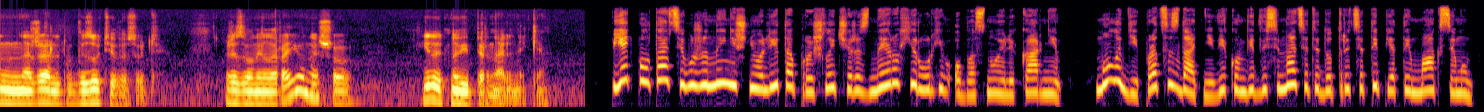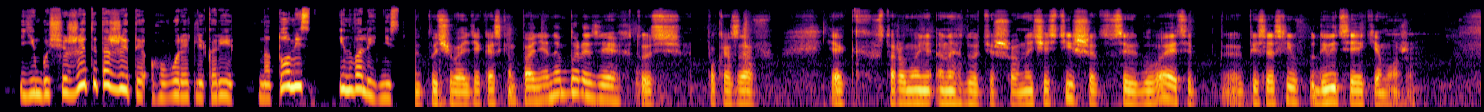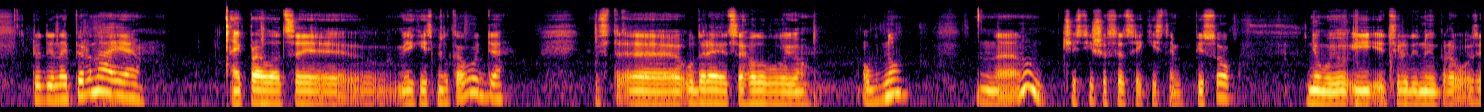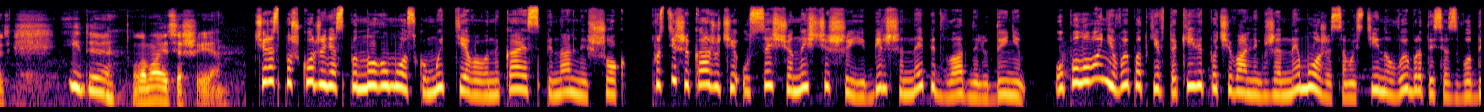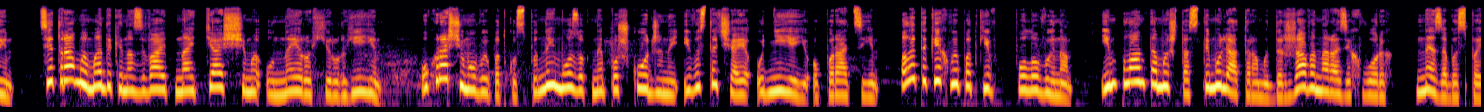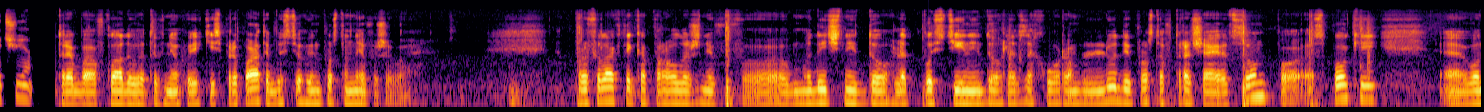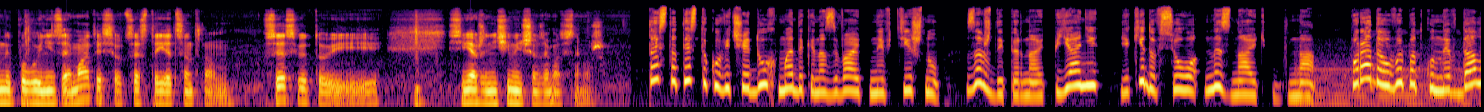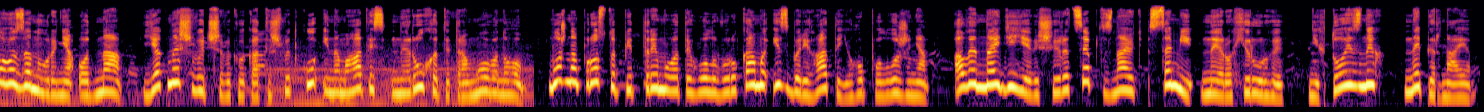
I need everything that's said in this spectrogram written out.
На жаль, везуть і везуть. Вже дзвонили райони, що їдуть нові пірнальники. П'ять полтавців уже нинішнього літа пройшли через нейрохірургів обласної лікарні. Молоді, працездатні, віком від 18 до 35 максимум. Їм би ще жити та жити, говорять лікарі. Натомість інвалідність. Відпочиває якась компанія на березі, хтось показав, як в старому анекдоті, що найчастіше все відбувається після слів дивіться, як я можу. Людина пірнає, як правило, це е, якесь мілководдя, е, ударяється головою об дно. Е, Ну, частіше все це якийсь там пісок, в ньому і цю людину і. І де ламається шия. Через пошкодження спинного мозку миттєво виникає спінальний шок. Простіше кажучи, усе, що нижче шиї, більше не підвладне людині. У половині випадків такий відпочивальник вже не може самостійно вибратися з води. Ці травми медики називають найтяжчими у нейрохірургії. У кращому випадку спинний мозок не пошкоджений і вистачає однієї операції. Але таких випадків половина. Імплантами ж та стимуляторами держава наразі хворих не забезпечує. Треба вкладувати в нього якісь препарати, без цього він просто не виживає. Профілактика пролежнів, е, медичний догляд, постійний догляд за хворим. Люди просто втрачають сон, по- спокій, вони повинні займатися. Це стає центром всесвіту, і сім'я вже нічим іншим займатися не може. Та й статистику відчайдух медики називають невтішну. Завжди пірнають п'яні, які до всього не знають дна. Порада у випадку невдалого занурення одна: якнайшвидше викликати швидку і намагатись не рухати травмованого. Можна просто підтримувати голову руками і зберігати його положення. Але найдієвіший рецепт знають самі нейрохірурги. Ніхто із них не пірнає.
